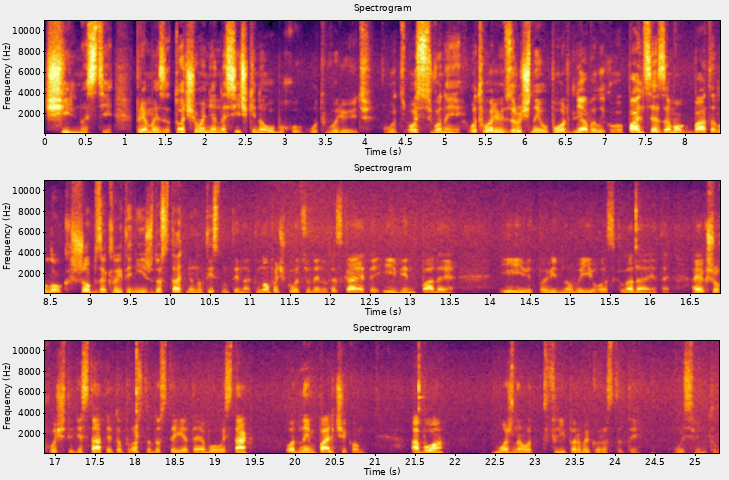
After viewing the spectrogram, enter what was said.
щільності. Пряме заточування насічки на обуху утворюють. От, ось вони утворюють зручний упор для великого пальця. Замок Button Lock, щоб закрити ніж, достатньо натиснути на кнопочку. От сюди натискаєте, і він падає. І відповідно ви його складаєте. А якщо хочете дістати, то просто достаєте або ось так одним пальчиком. Або можна от фліпер використати. Ось він тут.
